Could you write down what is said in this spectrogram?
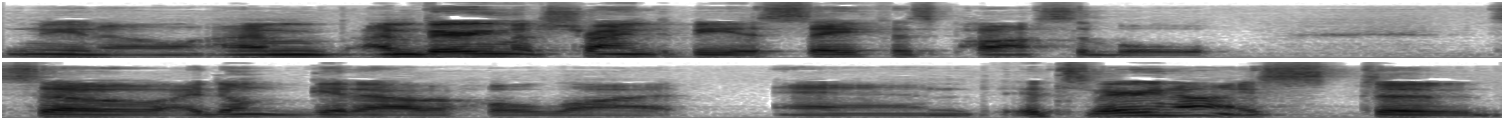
You know, I'm I'm very much trying to be as safe as possible, so I don't get out a whole lot and it's very nice to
